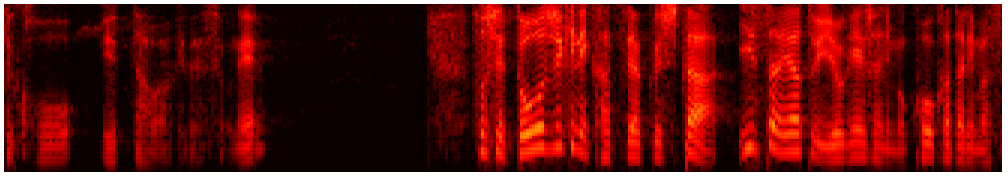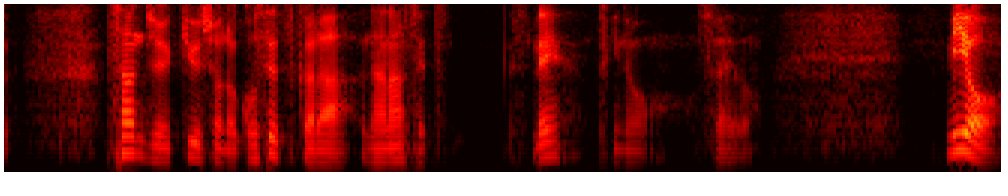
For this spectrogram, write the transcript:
てこう言ったわけですよね。そして同時期に活躍したイザヤという預言者にもこう語ります。39章の5節から7節ですね。次のスライド。見よ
